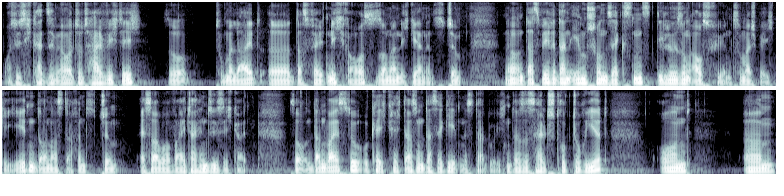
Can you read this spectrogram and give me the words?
boah, Süßigkeiten sind mir aber total wichtig. So, tut mir leid, äh, das fällt nicht raus, sondern ich gehe ins Gym. Ne? Und das wäre dann eben schon sechstens die Lösung ausführen. Zum Beispiel, ich gehe jeden Donnerstag ins Gym, esse aber weiterhin Süßigkeiten. So, und dann weißt du, okay, ich kriege das und das Ergebnis dadurch. Und das ist halt strukturiert und ähm,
